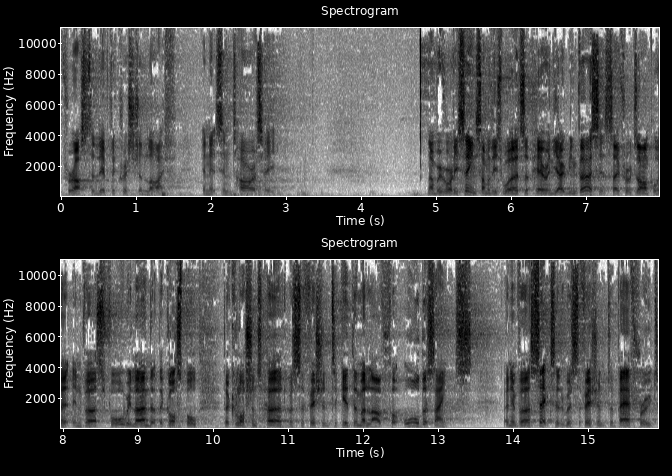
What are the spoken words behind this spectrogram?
for us to live the Christian life in its entirety. Now, we've already seen some of these words appear in the opening verses. So, for example, in, verse 4, we learn that the gospel the Colossians heard was sufficient to give them a love for all the saints. And in verse 6, it was sufficient to bear fruit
